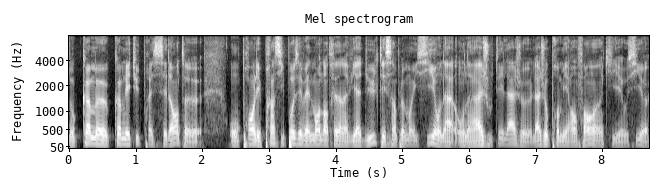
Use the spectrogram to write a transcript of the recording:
donc comme, euh, comme l'étude précédente, euh, on prend les principaux événements d'entrée dans la vie adulte et simplement ici, on a, on ajouté l'âge au premier enfant, hein, qui est aussi euh,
